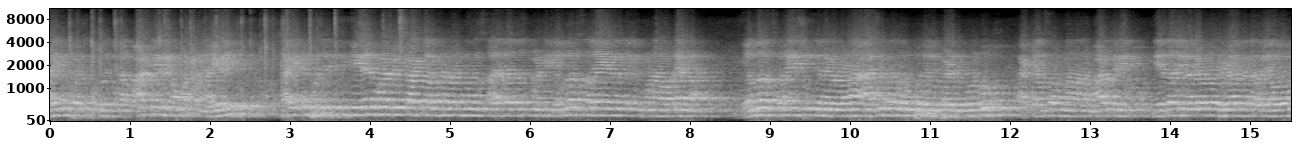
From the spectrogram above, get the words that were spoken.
ಸಾಹಿತ್ಯ ಪರಿಸ್ಥಿತಿ ಮಾಡ್ತೇವೆ ನಾವು ಮಾತನ್ನ ಹೇಳಿ, ಸಾಹಿತ್ಯ ಪರಿಸ್ಥಿತಿಗೆ ಏನು ಮಾಡಬೇಕು ಆ ಕೆಲಸಗಳನ್ನು ಸಾಧ್ಯವಾದಷ್ಟು ಮಾಡಿ ಎಲ್ಲರ ಸಲಹೆಯನ್ನು ತೆಗೆದುಕೊಂಡು ಹೊಣೆಯಲ್ಲ ಎಲ್ಲರ ಸಲಹೆ ಸೂಚನೆಗಳನ್ನ ಆಶೀರ್ವಾದ ರೂಪದಲ್ಲಿ ಪಡೆದುಕೊಂಡು ಆ ಕೆಲಸವನ್ನು ನಾನು ಮಾಡ್ತೀನಿ. ನೇತಾಜಿ ನಗರವರು ಹೇಳಬೇಕಾದ್ರೆ ಯಾವುದೋ,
